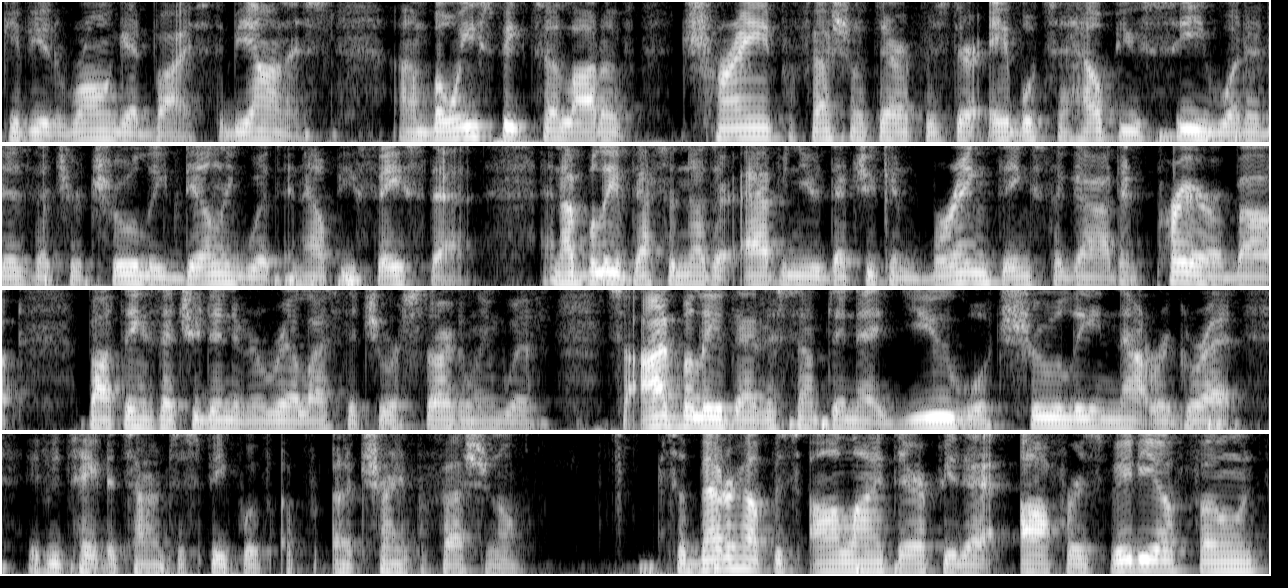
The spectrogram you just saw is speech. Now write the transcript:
give you the wrong advice, to be honest. Um, but when you speak to a lot of trained professional therapists, they're able to help you see what it is that you're truly dealing with and help you face that. And I believe that's another avenue that you can bring things to God in prayer about, about things that you didn't even realize that you were struggling with. So I believe that is something that you will truly not regret if you take the time to speak with a, a trained professional. So BetterHelp is online therapy that offers video, phone,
